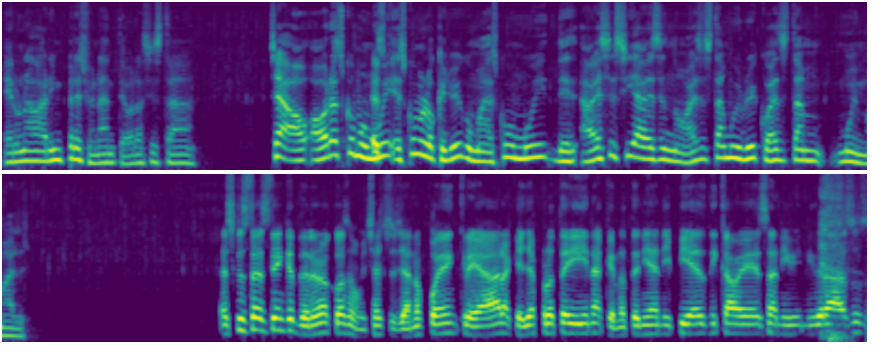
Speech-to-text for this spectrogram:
era una vara impresionante, ahora sí está... O sea, ahora es como muy, es, como lo que yo digo, más, es como muy, de, a veces sí, a veces no, a veces está muy rico, a veces está muy mal. Es que ustedes tienen que entender una cosa, muchachos, ya no pueden crear aquella proteína que no tenía ni pies, ni cabeza, ni, ni brazos,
